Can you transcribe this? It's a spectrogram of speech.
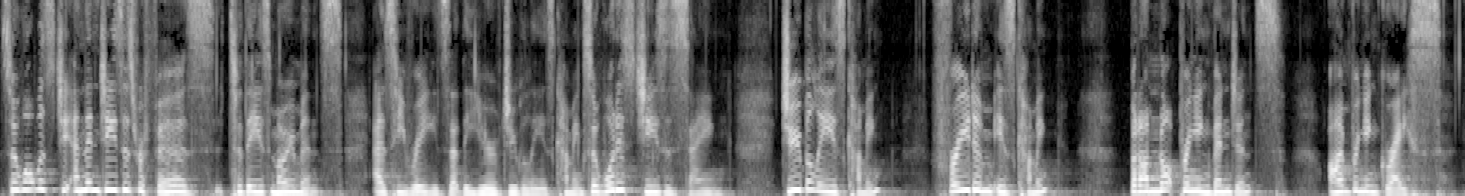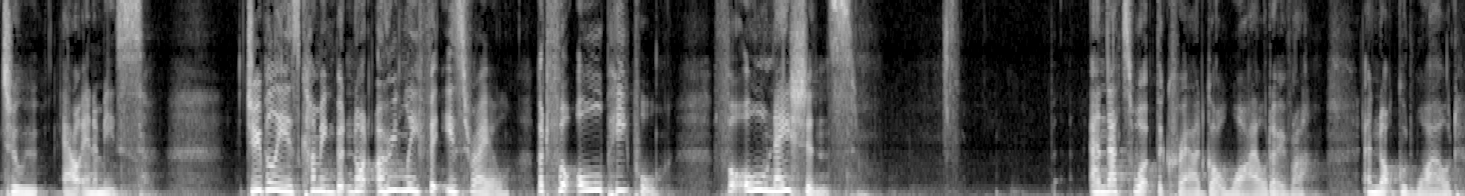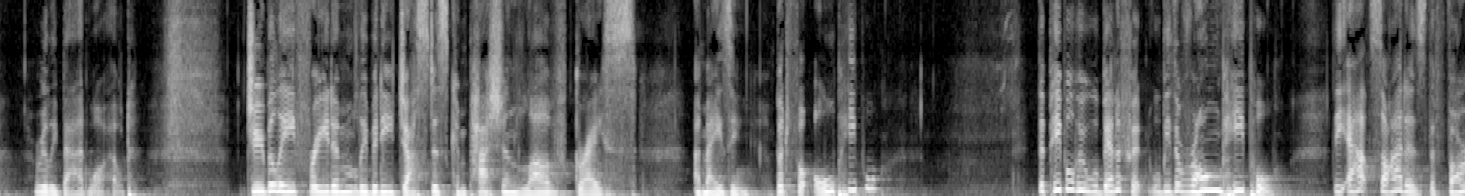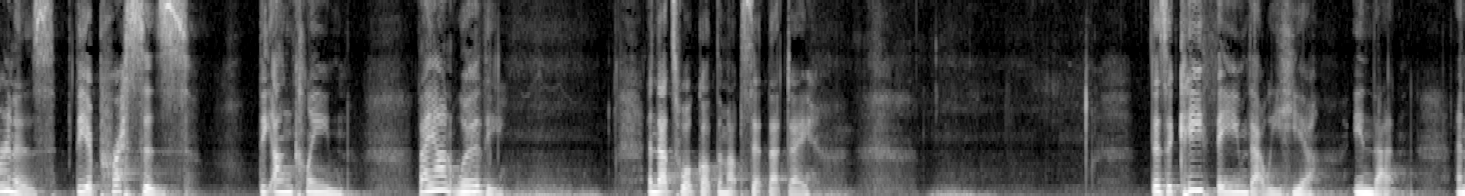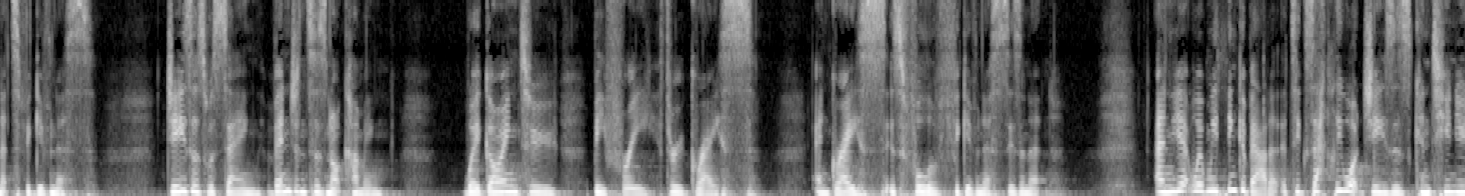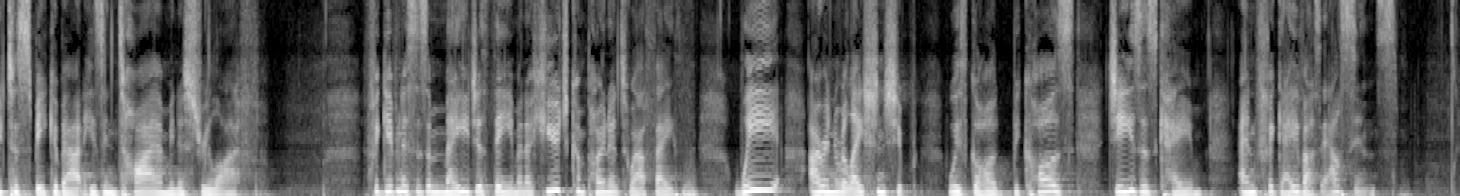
So, what was, and then Jesus refers to these moments as he reads that the year of Jubilee is coming. So, what is Jesus saying? Jubilee is coming, freedom is coming, but I'm not bringing vengeance, I'm bringing grace to our enemies. Jubilee is coming, but not only for Israel, but for all people, for all nations. And that's what the crowd got wild over, and not good wild, really bad wild. Jubilee, freedom, liberty, justice, compassion, love, grace. Amazing. But for all people? The people who will benefit will be the wrong people the outsiders, the foreigners, the oppressors, the unclean. They aren't worthy. And that's what got them upset that day. There's a key theme that we hear in that, and it's forgiveness. Jesus was saying, Vengeance is not coming. We're going to be free through grace. And grace is full of forgiveness, isn't it? And yet, when we think about it, it's exactly what Jesus continued to speak about his entire ministry life. Forgiveness is a major theme and a huge component to our faith. We are in relationship with God because Jesus came and forgave us our sins.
